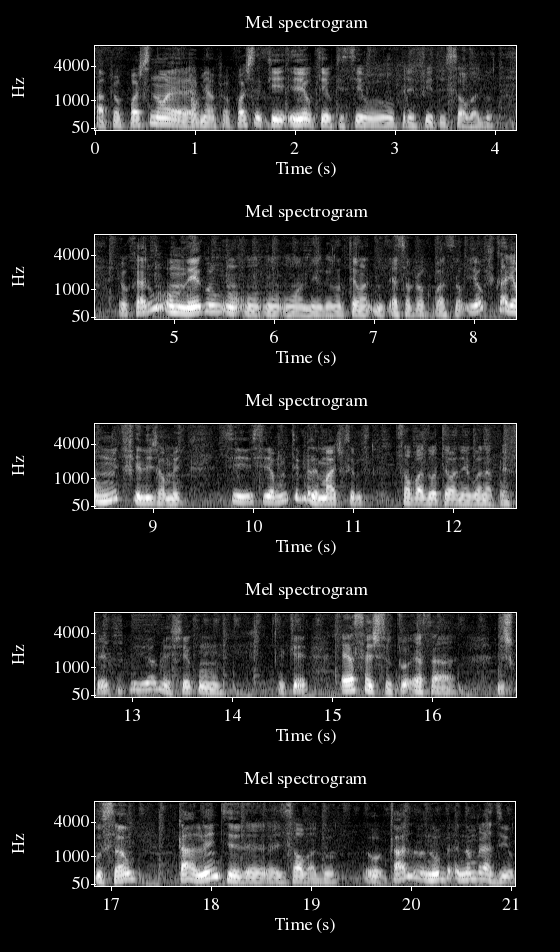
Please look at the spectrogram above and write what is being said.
a proposta não é a minha proposta, que eu tenho que ser o prefeito de Salvador. Eu quero um, um negro, um, uma negra, não tenho essa preocupação. E eu ficaria muito feliz realmente, se, seria muito emblemático se Salvador ter uma negona prefeita, e ia mexer com. Porque essa estrutura, essa discussão está além de, de Salvador, está no, no Brasil.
